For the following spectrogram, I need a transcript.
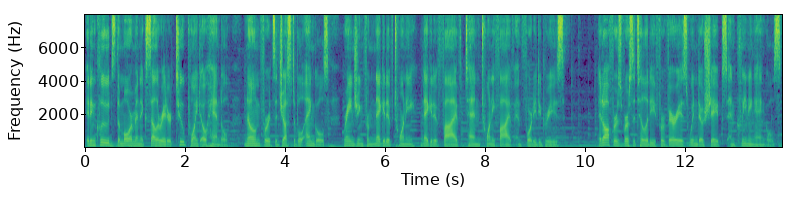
It includes the Moerman Excelerator 2.0 handle, known for its adjustable angles ranging from negative 20, negative 5, 10, 25, and 40 degrees. It offers versatility for various window shapes and cleaning angles.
